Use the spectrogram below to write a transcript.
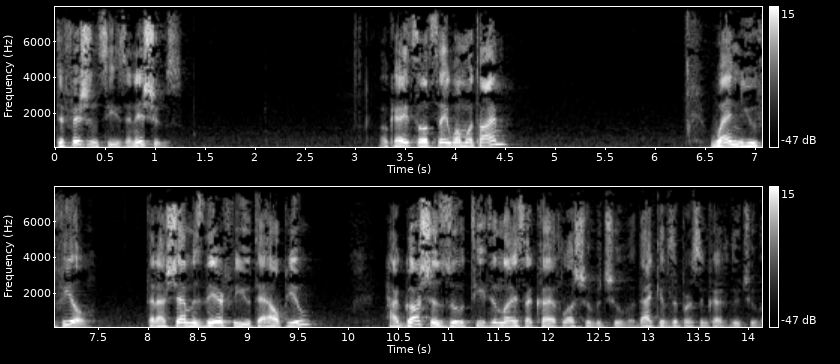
deficiencies and issues. Okay, so let's say one more time. When you feel that Hashem is there for you to help you, that gives a person koyach do tshuva.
